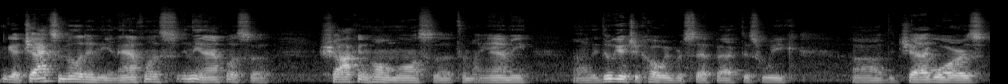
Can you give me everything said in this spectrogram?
we got Jacksonville at Indianapolis. Indianapolis, a shocking home loss uh, to Miami. Uh, they do get Jacoby Brissett back this week. Uh, the Jaguars,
